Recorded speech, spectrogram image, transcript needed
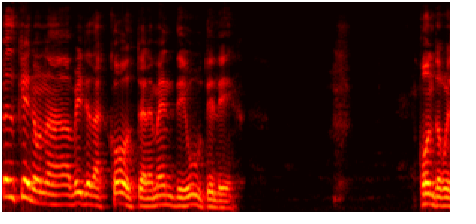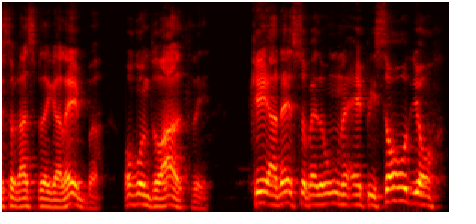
Perché non avete raccolto elementi utili contro questo Gaspare Caleb o contro altri che adesso per un episodio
